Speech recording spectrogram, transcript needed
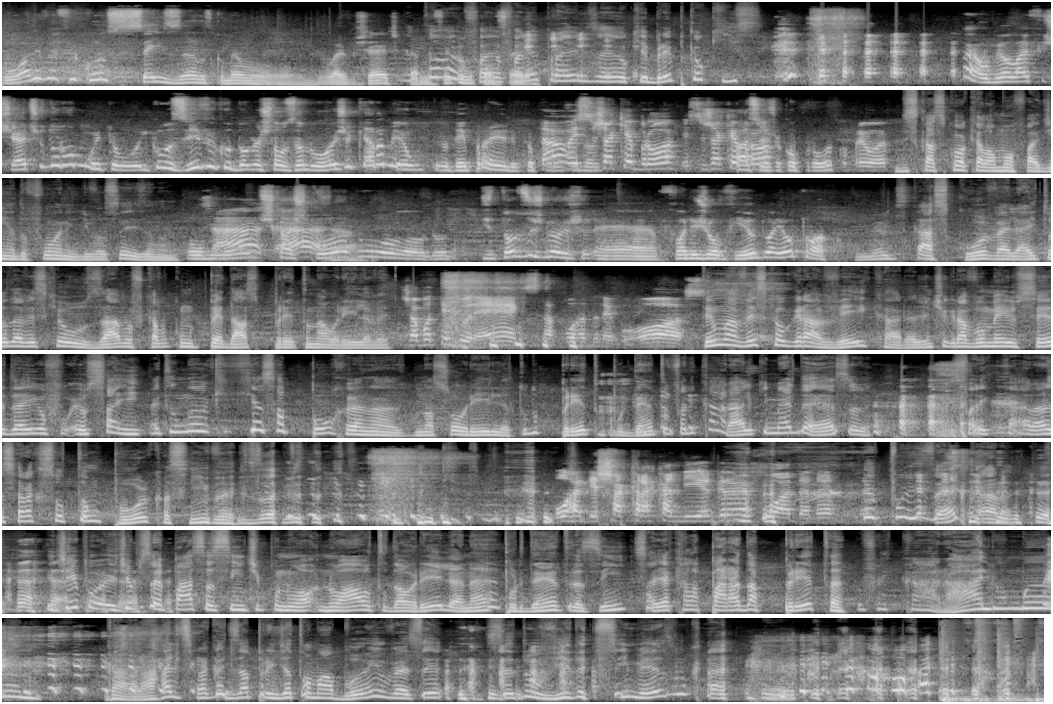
O Oliver ficou seis anos com o mesmo live chat, cara. não sei Então, como eu, fa- eu falei pra eles aí, eu quebrei porque eu quis. É, o meu live chat durou muito. Inclusive, o que o Douglas tá usando hoje, que era meu. Eu dei pra ele. que eu Não, esse já quebrou. Esse já Ah, quebrou. você já comprou outro? Comprei outro. Descascou aquela almofadinha do fone de vocês ou não? O Já, meu descascou já. do, do- de todos os meus é, fones de ouvido, aí eu troco. O meu descascou, velho. Aí toda vez que eu usava, eu ficava com um pedaço preto na orelha, velho. Já botei durex na porra do negócio. Tem uma vez que eu gravei, cara, a gente gravou meio cedo, aí eu, eu saí. Aí todo mundo, o que, que é essa porra na, na sua orelha? Tudo preto por dentro. Eu falei, caralho, que merda é essa, velho? Eu falei, caralho, será que sou tão porco assim, velho? Sabe? Porra, deixar craca negra é foda, né? pois é, cara. E tipo, e tipo, você passa assim, tipo, no, no alto da orelha, né? Por dentro, assim, saía aquela parada preta. Eu falei, caralho, mano. Caralho, será que eu desaprendi a tomar banho, velho? Você, você duvida de si mesmo, cara.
